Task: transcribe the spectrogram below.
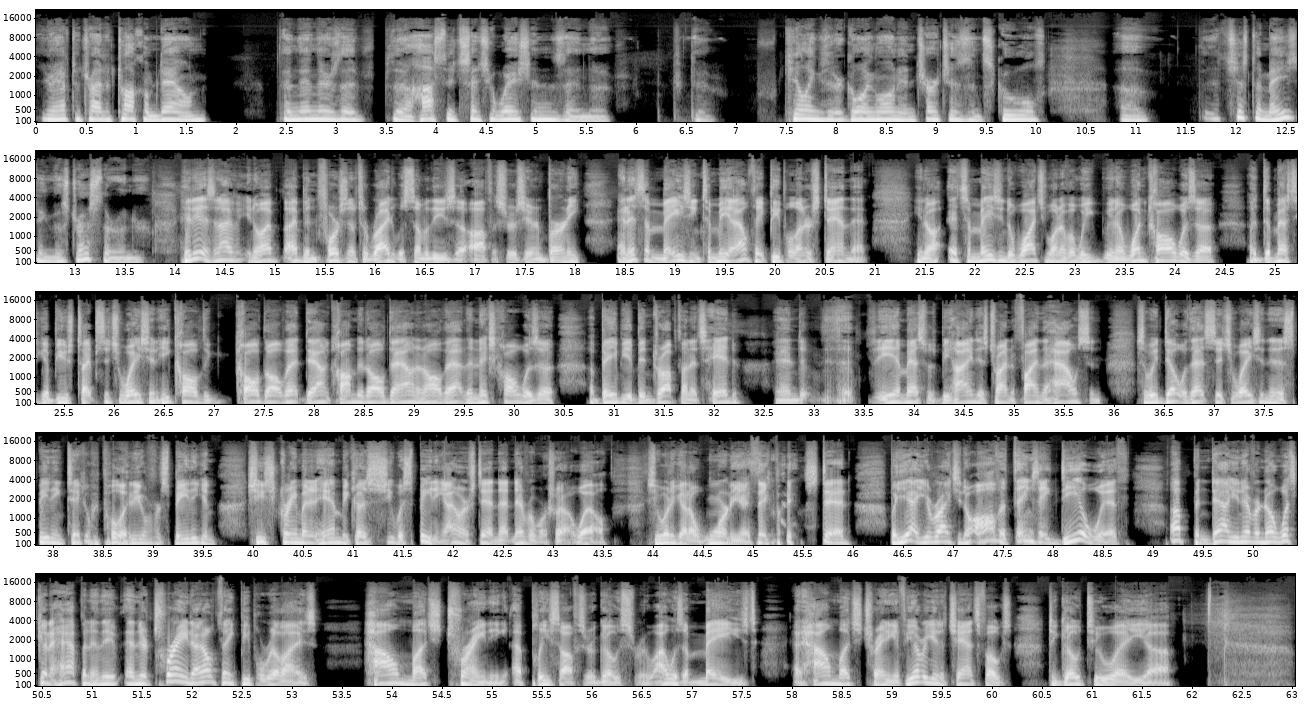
you have to try to talk them down. And then there's the, the hostage situations and the, the killings that are going on in churches and schools. Uh, it's just amazing the stress they're under. It is, and I've you know I've I've been fortunate enough to ride with some of these uh, officers here in Boerne, and it's amazing to me. I don't think people understand that. You know, it's amazing to watch one of them. We you know one call was a, a domestic abuse type situation. He called called all that down, calmed it all down, and all that. And the next call was a a baby had been dropped on its head and the, EMS was behind us trying to find the house. And so we dealt with that situation. In a speeding ticket, we pulled lady over for speeding, and she's screaming at him because she was speeding. I don't understand that. Never works out well. She would have got a warning, I think, but instead, but yeah, you're right. You know, all the things they deal with up and down, you never know what's going to happen. And they, and they're trained. I don't think people realize how much training a police officer goes through. I was amazed at how much training. If you ever get a chance, folks, to go to a, uh,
